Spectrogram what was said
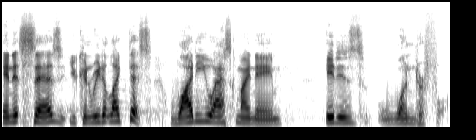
and it says, you can read it like this Why do you ask my name? It is wonderful.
